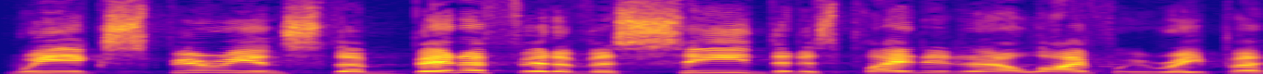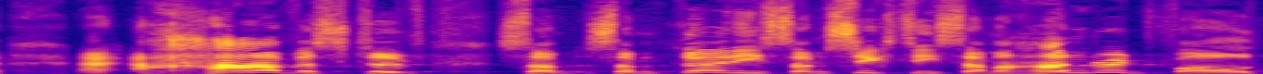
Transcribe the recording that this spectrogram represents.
we experience the benefit of a seed that is planted in our life. We reap a, a, harvest of some, some 30, some 60, some 100 fold.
